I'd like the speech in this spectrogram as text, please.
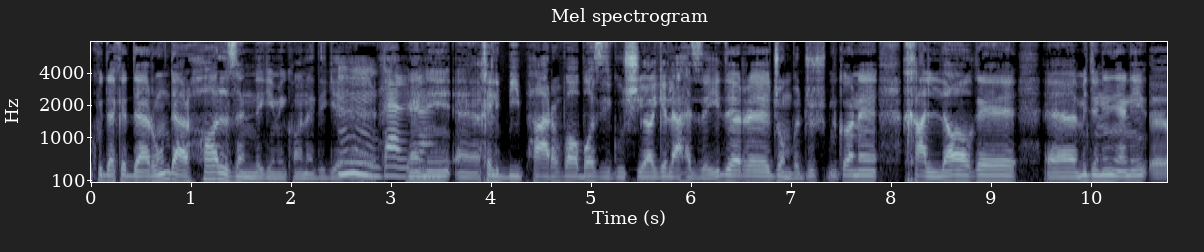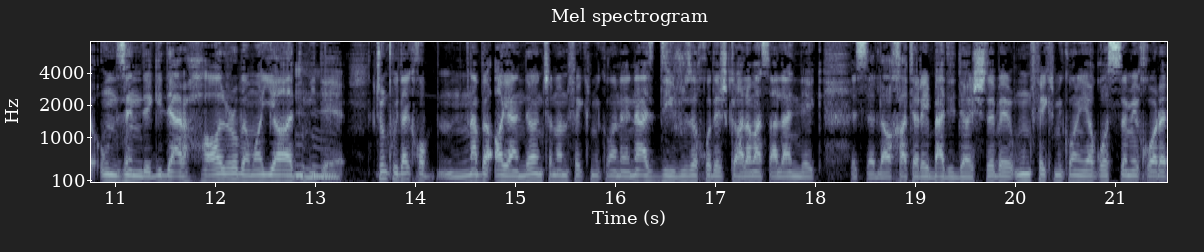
کودک درون در حال زندگی می‌کنه دیگه. یعنی خیلی بیپروا بازیگوشی های لحظه ای داره جنب جوش می‌کنه خلاق می‌دونین؟ یعنی اون زندگی در حال رو به ما یاد میده. چون کودک خب نه به آینده آنچنان فکر می‌کنه نه از دیروز خودش که حالا مثلا یک اصطلاح خاطره بدی داشته به اون فکر می‌کنه یا قصه می‌خوره.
